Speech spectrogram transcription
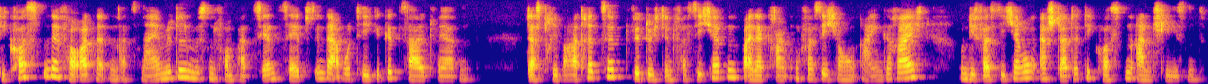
Die Kosten der verordneten Arzneimittel müssen vom Patient selbst in der Apotheke gezahlt werden. Das Privatrezept wird durch den Versicherten bei der Krankenversicherung eingereicht und die Versicherung erstattet die Kosten anschließend.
